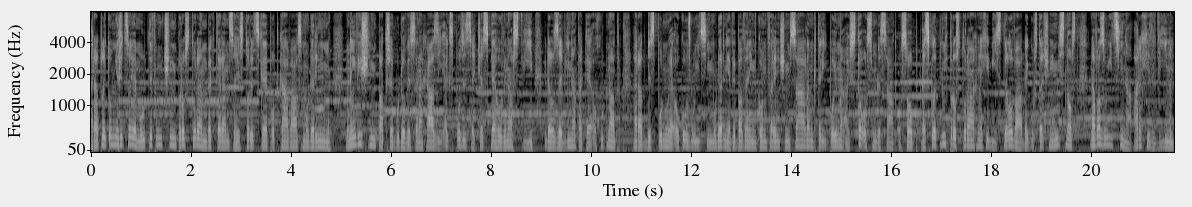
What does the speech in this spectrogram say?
Hrad Litoměřice je multifunkčním prostorem, ve kterém se historické potkává s moderním. V nejvyšším patře budovy se nachází expozice českého vinařství, kde lze vína také ochutnat. Hrad disponuje okouzlujícím moderně vybaveným konferenčním sálem, který pojme až 180 osob. Ve sklepních prostorách nechybí stylová degustační místnost, navazující na archiv vín.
